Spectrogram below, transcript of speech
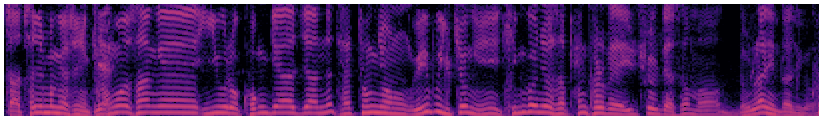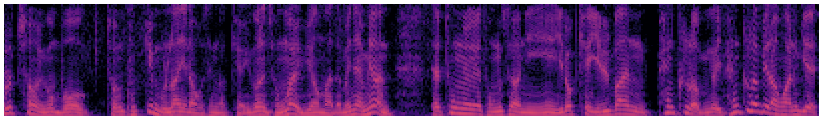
자, 최진봉 교수님, 예. 경호상의 이유로 공개하지 않는 대통령 외부 일정이 김건희 여사 팬클럽에 유출돼서 뭐 논란입니다, 지금. 그렇죠. 이건 뭐 저는 국기문란이라고 생각해요. 이거는 정말 위험하다. 왜냐하면 대통령의 동선이 이렇게 일반 팬클럽, 그러니까 이 팬클럽이라고 하는 게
